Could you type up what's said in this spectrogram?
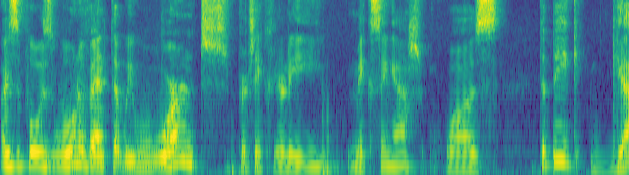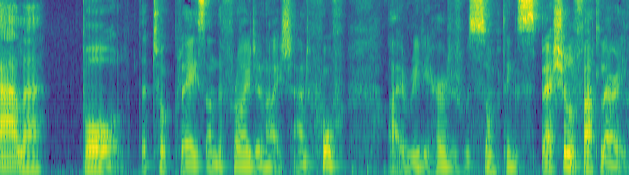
I suppose one event that we weren't particularly mixing at was the big gala ball that took place on the Friday night. And whew, I really heard it was something special, Fat Larry.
